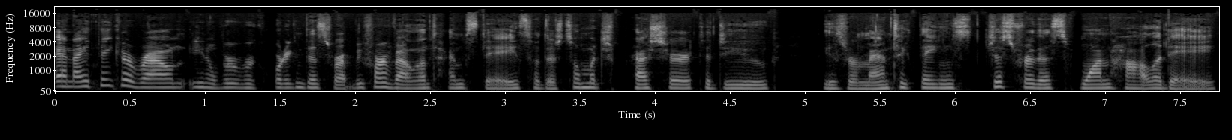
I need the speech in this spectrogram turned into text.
and I think around, you know, we're recording this right before Valentine's Day, so there's so much pressure to do these romantic things just for this one holiday.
